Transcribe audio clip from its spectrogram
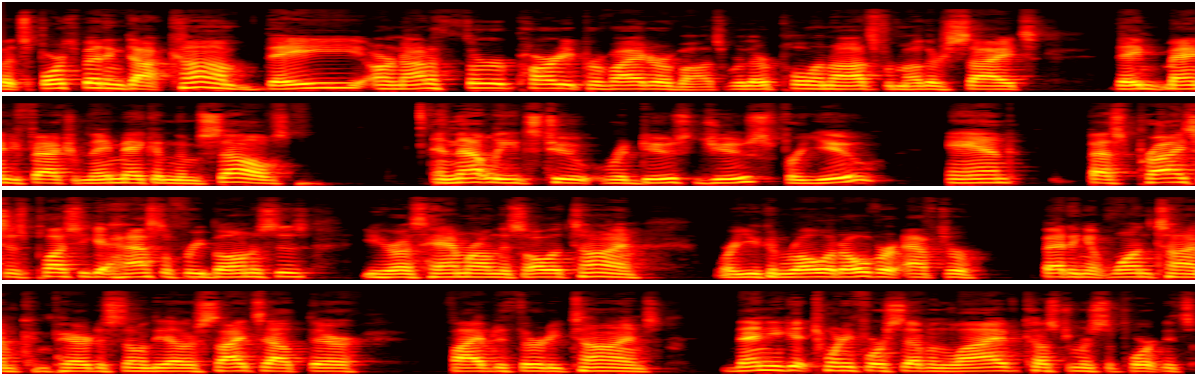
But sportsbetting.com, they are not a third party provider of odds where they're pulling odds from other sites. They manufacture them, they make them themselves. And that leads to reduced juice for you and best prices. Plus, you get hassle free bonuses. You hear us hammer on this all the time where you can roll it over after betting at one time compared to some of the other sites out there, five to 30 times. Then you get 24 7 live customer support, and it's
